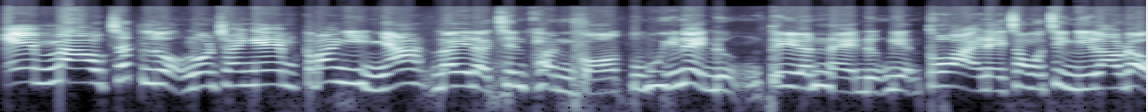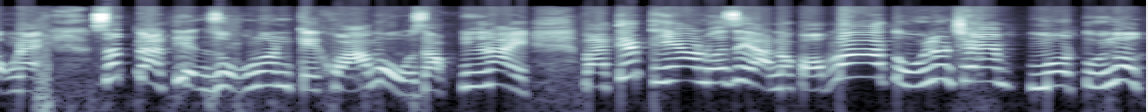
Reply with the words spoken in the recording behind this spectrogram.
Em bao chất lượng luôn cho anh em. Các bác nhìn nhá Đây là trên phần có túi này đựng tiền này Đựng điện thoại này trong quá trình đi lao động này. Rất là tiện dụng luôn cái khóa bổ dọc như này. Và tiếp theo nữa gì ạ? À? Nó có ba túi luôn cho em. Một túi ngực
